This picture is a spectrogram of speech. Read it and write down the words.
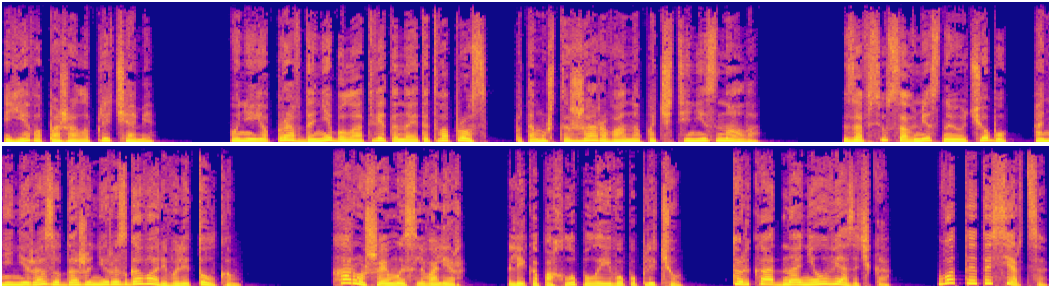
Ева пожала плечами. У нее правда не было ответа на этот вопрос, потому что Жарова она почти не знала. За всю совместную учебу они ни разу даже не разговаривали толком. «Хорошая мысль, Валер», — Лика похлопала его по плечу. «Только одна неувязочка. Вот это сердце.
